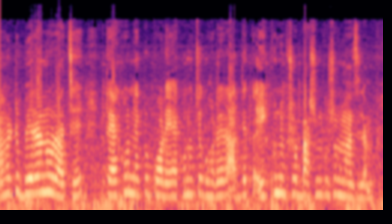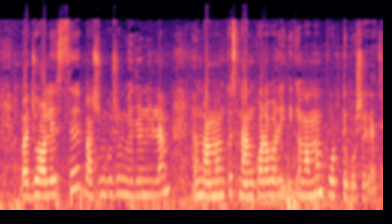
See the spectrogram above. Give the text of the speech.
আমার একটু বেরানোর আছে। তো এখন একটু পরে, এখন হচ্ছে ঘরের আর্ধেক এইক্ষুনি সব বাসন কোসন মাজলাম। বা জল এসছে বাসন কোসন মেজে নিলাম। এখন মামামকে স্নান করাবার এইদিকে মামাম পড়তে বসে গেছে।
